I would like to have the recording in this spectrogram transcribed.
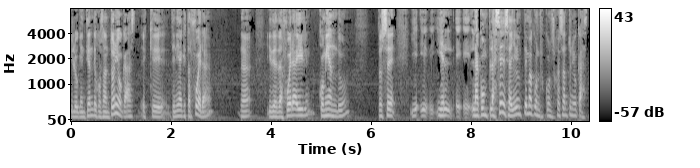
y lo que entiende José Antonio Cast es que tenía que estar fuera y desde afuera ir comiendo. Entonces, y, el, eh, eh, la complacencia, y hay un tema con, José Antonio Cast.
